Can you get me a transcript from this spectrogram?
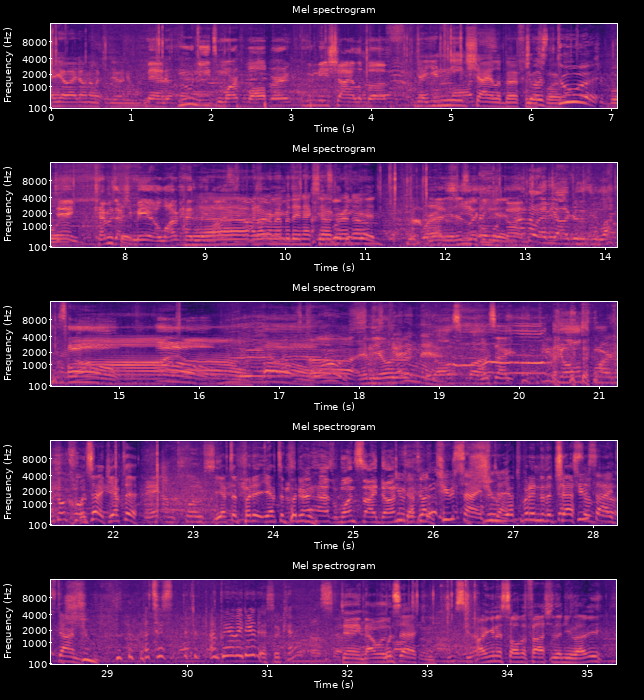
Oh, yo, I don't know what to do anymore. Man, who needs Mark Wahlberg? Who needs Shia LaBeouf? Yeah, you need Shia LaBeouf in this Just world. do it. Dang, Kevin's actually made a lot of headway. Uh, I don't remember the next It's looking algorithm. good. Whereas it is looking almost good. I don't know any algorithms you like. Oh, and the owner. Getting there. All spot. One sec. oh, y'all smart. One sec. You have to. Hey, I'm close. You have to put it. You have to put This it. guy has one side done. Dude, I've got two sides Shoot, done. you have to put it into the Got chest. two of- sides done. That's just, I barely do this, okay? Dang, that was One sec. awesome. Are you gonna solve it faster than you, Levy?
